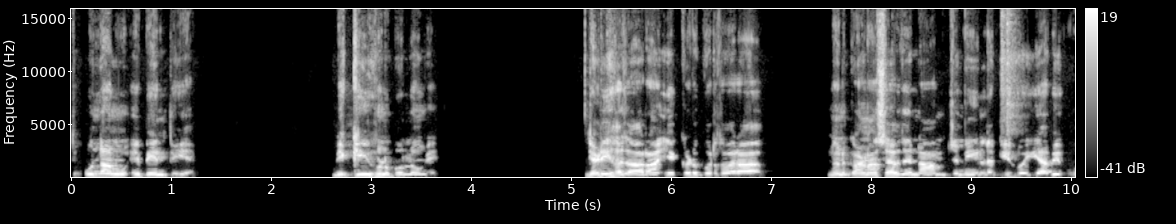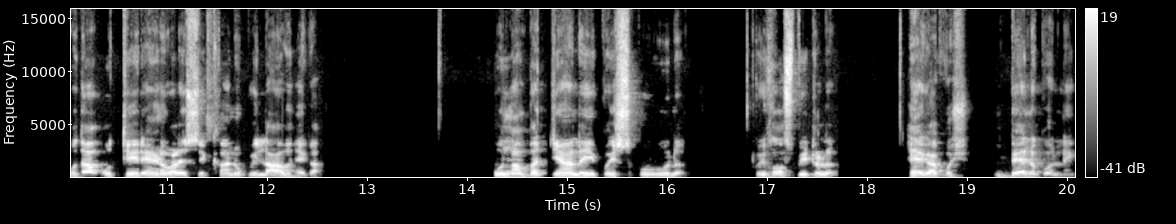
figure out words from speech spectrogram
ਤੇ ਉਹਨਾਂ ਨੂੰ ਇਹ ਬੇਨਤੀ ਹੈ ਵੀ ਕੀ ਹੁਣ ਬੋਲੋਗੇ? ਜਿਹੜੀ ਹਜ਼ਾਰਾਂ ਏਕੜ ਗੁਰਦੁਆਰਾ ਨਨਕਾਣਾ ਸਾਹਿਬ ਦੇ ਨਾਮ ਜ਼ਮੀਨ ਲੱਗੀ ਹੋਈ ਆ ਵੀ ਉਹਦਾ ਉੱਥੇ ਰਹਿਣ ਵਾਲੇ ਸਿੱਖਾਂ ਨੂੰ ਕੋਈ ਲਾਭ ਹੈਗਾ? ਉਹਨਾਂ ਬੱਚਿਆਂ ਲਈ ਕੋਈ ਸਕੂਲ, ਕੋਈ ਹਸਪੀਟਲ ਹੈਗਾ ਕੁਝ ਬਿਲਕੁਲ ਨਹੀਂ।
